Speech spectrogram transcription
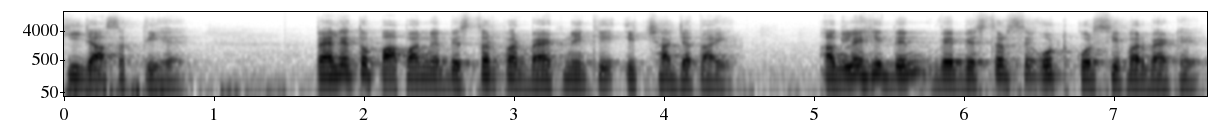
की जा सकती है। पहले तो पापा ने बिस्तर पर बैठने की इच्छा जताई। अगले ही दिन वे बिस्तर से उठ कुर्सी पर बैठे।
